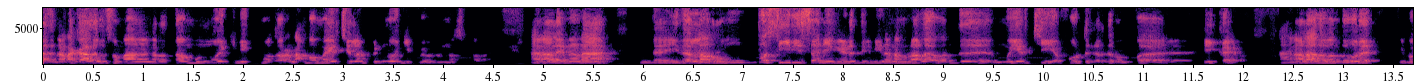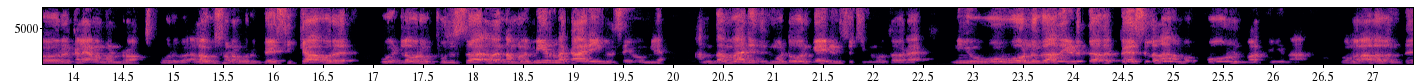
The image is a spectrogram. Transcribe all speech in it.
அது நடக்காதுன்னு சொன்னாங்கிறது தான் முன்னோக்கி நிற்கும் தவிர நம்ம முயற்சி எல்லாம் பின்னோக்கி போயிடும் நான் சொல்லுவேன். அதனால என்னன்னா இந்த இதெல்லாம் ரொம்ப சீரியஸா நீங்க எடுத்துக்கிட்டீங்கன்னா நம்மளால வந்து முயற்சி எஃபோர்ட்டுங்கிறது ரொம்ப வீக் ஆயிடும். அதனால அது வந்து ஒரு இப்போ ஒரு கல்யாணம் பண்றோம் ஒரு அளவுக்கு சொல்றோம் ஒரு பேசிக்கா ஒரு வீட்டுல ஒரு புதுசா அதாவது நம்மள மீறின காரியங்கள் செய்வோம் இல்லையா? அந்த மாதிரி இதுக்கு மட்டும் ஒரு கைடன்ஸ் வச்சுக்கணும் தவிர நீங்க ஒவ்வொன்றுக்கும் அதை எடுத்து அதை பேசலதான் தான் நம்ம போகணும்னு பாத்தீங்கன்னா உங்களால வந்து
